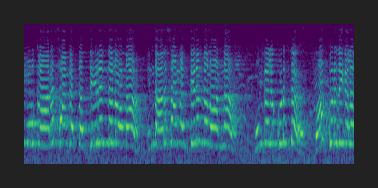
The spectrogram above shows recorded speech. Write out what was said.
திமுக அரசாங்கத்தை திருந்தணும்னா இந்த அரசாங்கம் திருந்தணும்னா உங்களுக்கு கொடுத்த வாக்குறுதிகளை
